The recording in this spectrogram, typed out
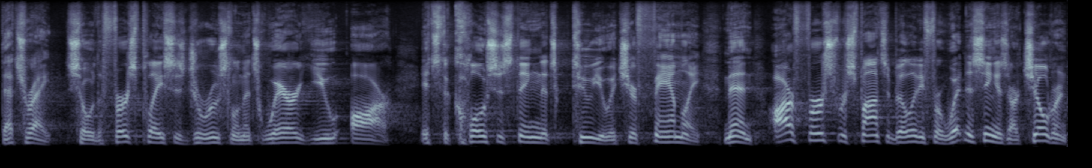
That's right. So the first place is Jerusalem. It's where you are. It's the closest thing that's to you. It's your family. Men, our first responsibility for witnessing is our children,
